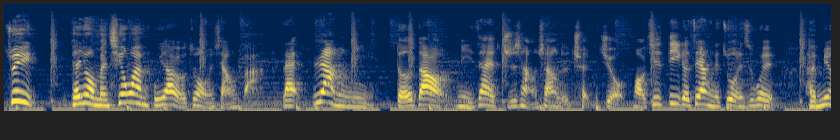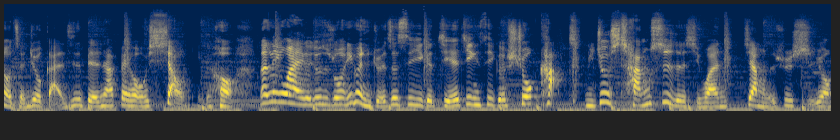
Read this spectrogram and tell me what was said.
所以朋友们千万不要有这种想法，来让你。得到你在职场上的成就，好，其实第一个这样你做，你是会很没有成就感，其实别人家背后会笑你的哈。那另外一个就是说，因为你觉得这是一个捷径，是一个 shortcut，你就尝试着喜欢这样的去使用，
